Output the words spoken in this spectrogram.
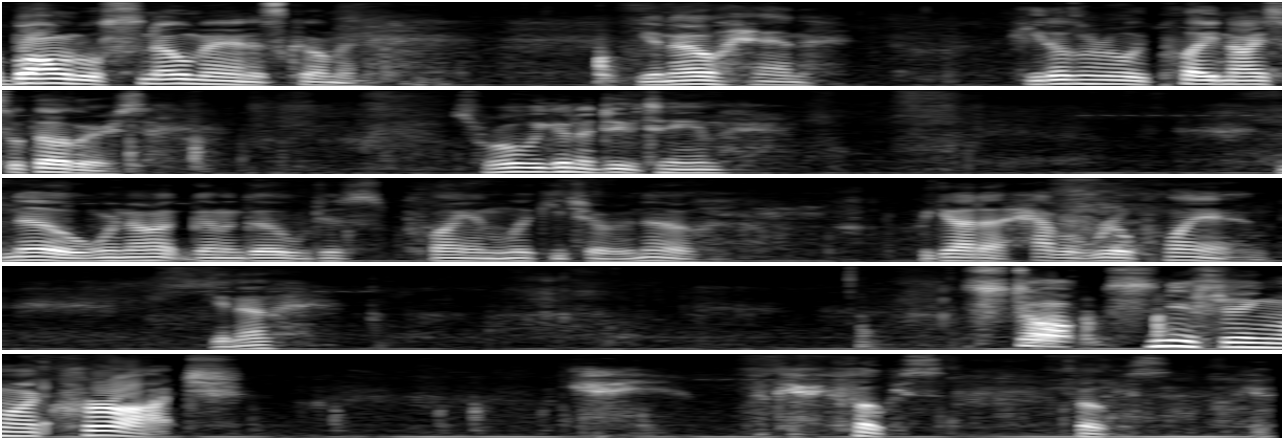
abominable snowman is coming. You know, and he doesn't really play nice with others. So what are we gonna do, team? No, we're not gonna go just play and lick each other. No. We gotta have a real plan. You know? Stop sniffing my crotch. Focus, focus. Okay,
